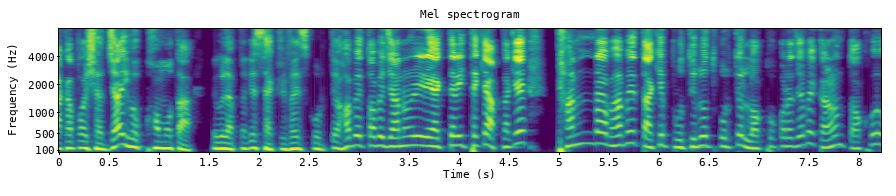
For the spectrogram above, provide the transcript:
টাকা পয়সা যাই হোক, ক্ষমতা, এগুলো আপনাকে স্যাক্রিফাইস করতে হবে। তবে জানুয়ারির এক তারিখ থেকে আপনাকে ঠান্ডাভাবে তাকে প্রতিরোধ করতে লক্ষ্য করা যাবে, কারণ তখন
